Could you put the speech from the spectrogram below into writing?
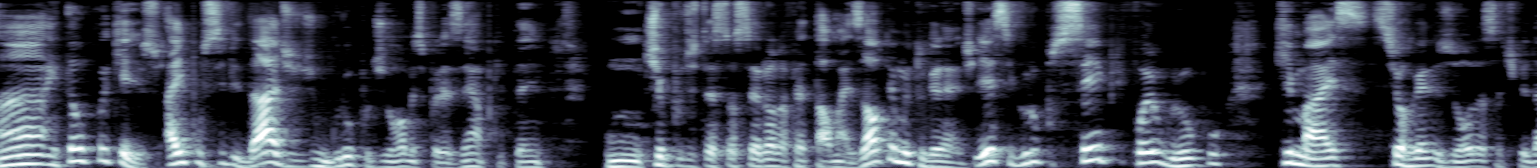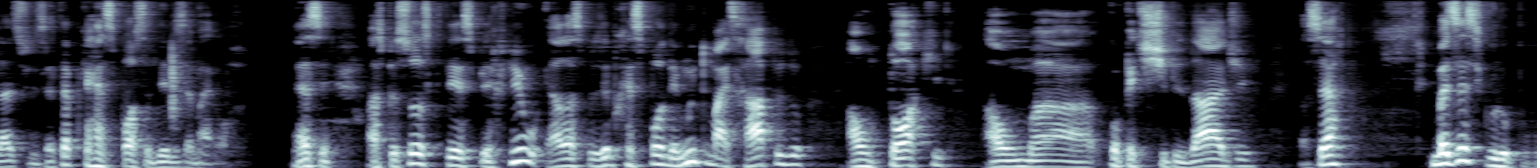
Ah, então, por que isso? A impulsividade de um grupo de homens, por exemplo, que tem um tipo de testosterona fetal mais alto é muito grande. E esse grupo sempre foi o grupo que mais se organizou nessa atividade física, até porque a resposta deles é maior. É assim, as pessoas que têm esse perfil, elas, por exemplo, respondem muito mais rápido a um toque, a uma competitividade, tá certo? Mas esse grupo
